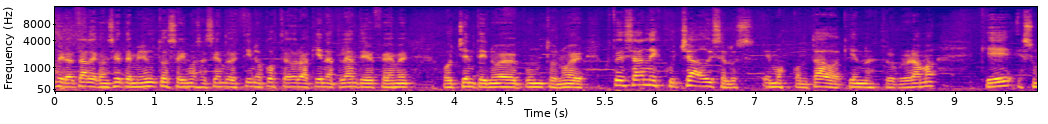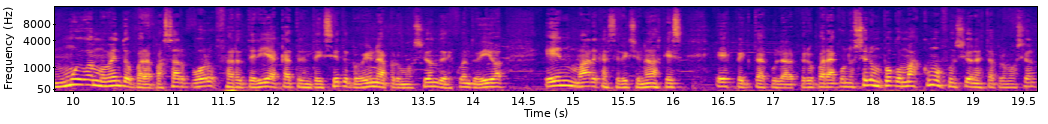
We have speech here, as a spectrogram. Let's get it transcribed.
de la tarde con 7 minutos, seguimos haciendo Destino Costa de Oro aquí en Atlántida FM 89.9. Ustedes han escuchado y se los hemos contado aquí en nuestro programa que es un muy buen momento para pasar por Ferretería K37 porque hay una promoción de descuento de IVA en marcas seleccionadas que es espectacular. Pero para conocer un poco más cómo funciona esta promoción,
